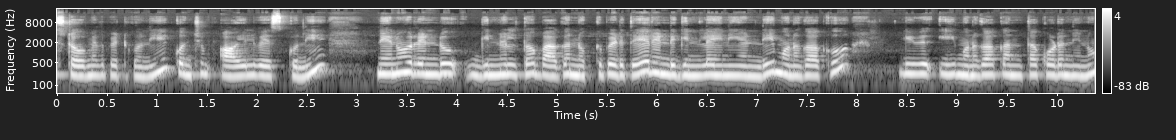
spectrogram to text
స్టవ్ మీద పెట్టుకొని కొంచెం ఆయిల్ వేసుకొని నేను రెండు గిన్నెలతో బాగా నొక్కి పెడితే రెండు గిన్నెలు అయినాయండి మునగాకు. ఇవి ఈ మునగాకు అంతా కూడా నేను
